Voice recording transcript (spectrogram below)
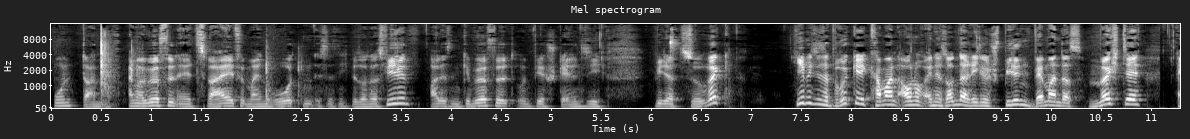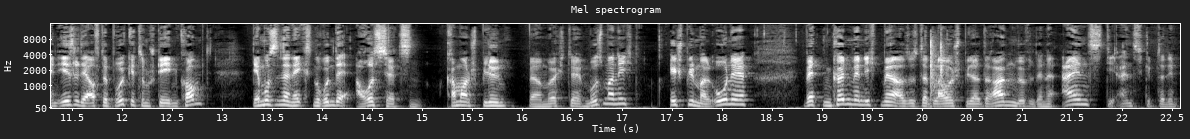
Und dann noch einmal würfeln. Eine 2 für meinen roten ist es nicht besonders viel. Alle sind gewürfelt und wir stellen sie wieder zurück. Hier mit dieser Brücke kann man auch noch eine Sonderregel spielen, wenn man das möchte. Ein Esel, der auf der Brücke zum Stehen kommt, der muss in der nächsten Runde aussetzen. Kann man spielen, wer möchte, muss man nicht. Ich spiele mal ohne. Wetten können wir nicht mehr, also ist der blaue Spieler dran, würfelt eine 1, die 1 gibt er dem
